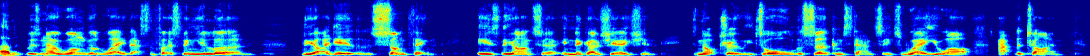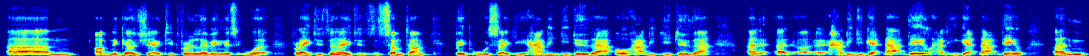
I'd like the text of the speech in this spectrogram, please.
Um, There's no one good way. That's the first thing you learn. The idea that something is the answer in negotiation. is not true. It's all the circumstance. It's where you are at the time. Um, I've negotiated for a living, as it were, for ages and ages. And sometimes people will say to you, How did you do that? Or how did you do that? And, and uh, how did you get that deal? How did you get that deal? And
